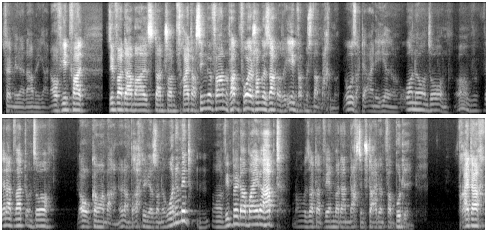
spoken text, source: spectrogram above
Fällt mir der Name nicht ein. Auf jeden Fall sind wir damals dann schon freitags hingefahren und hatten vorher schon gesagt, also irgendwas müssen wir machen. Jo, sagt der eine hier, eine Urne und so und oh, wer das was und so. Jo, können wir machen. Ne? Dann brachte der so eine Urne mit, mhm. Wimpel dabei gehabt und haben gesagt, das werden wir dann nachts im Stadion verbuddeln. Freitag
